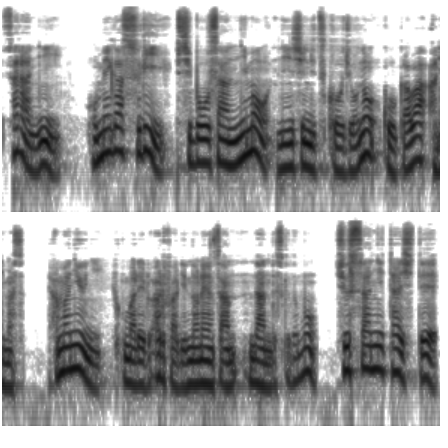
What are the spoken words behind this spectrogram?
さらに、オメガ3脂肪酸にも妊娠率向上の効果はあります。アマニ油に含まれるアルファリノレン酸なんですけども、出産に対して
